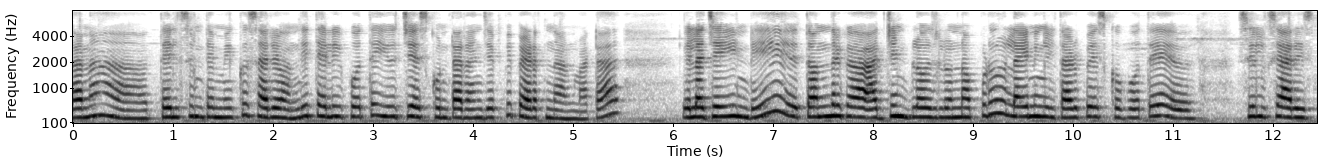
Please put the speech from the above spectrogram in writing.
కన తెలిసింటే మీకు సరే ఉంది. తెలియకపోతే యూజ్ చేసుకుంటారని చెప్పి పెడుతున్నాను అనమాట ఇలా చేయండి. తొందరగా అర్జెంట్ బ్లౌజులు ఉన్నప్పుడు లైనింగ్లు తడిపేసుకోపోతే సిల్క్ శారీస్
